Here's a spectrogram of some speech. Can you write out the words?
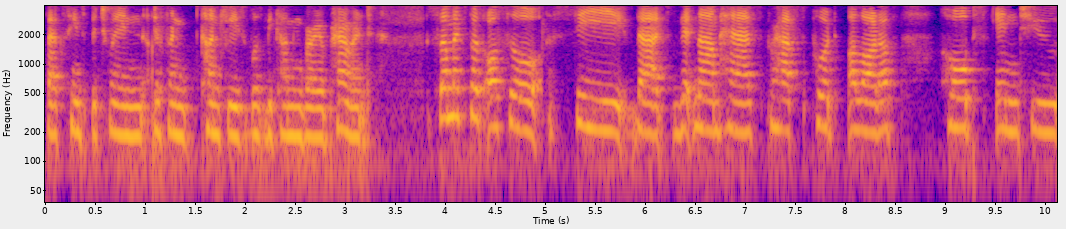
vaccines between different countries was becoming very apparent. Some experts also see that Vietnam has perhaps put a lot of hopes into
